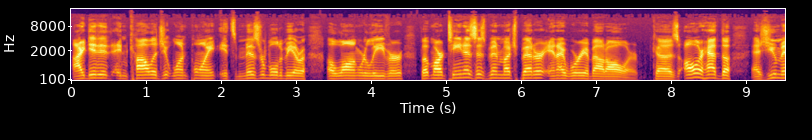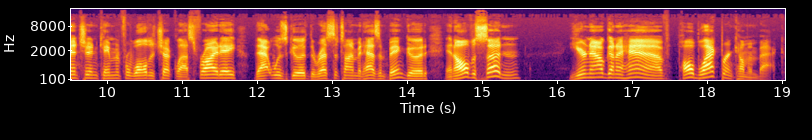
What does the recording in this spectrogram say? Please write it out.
I did it in college at one point. It's miserable to be a, a long reliever, but Martinez has been much better, and I worry about Oller because Oller had the, as you mentioned, came in for Waldichuk last Friday. That was good. The rest of the time, it hasn't been good, and all of a sudden, you're now going to have Paul Blackburn coming back.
